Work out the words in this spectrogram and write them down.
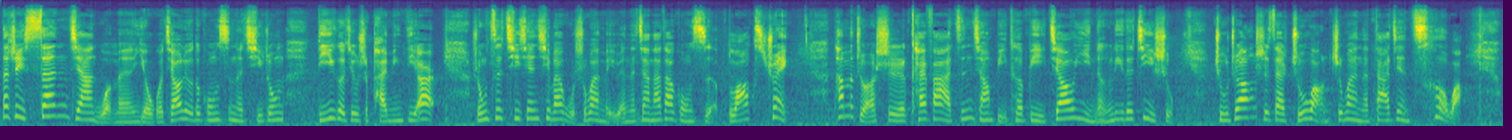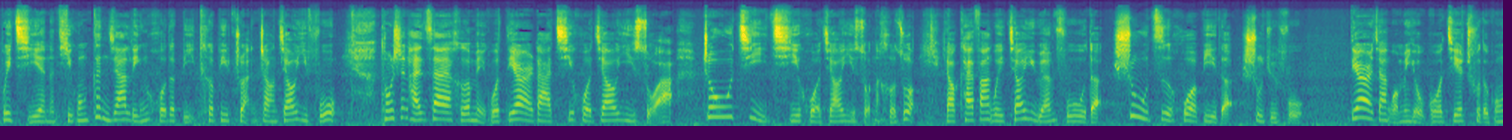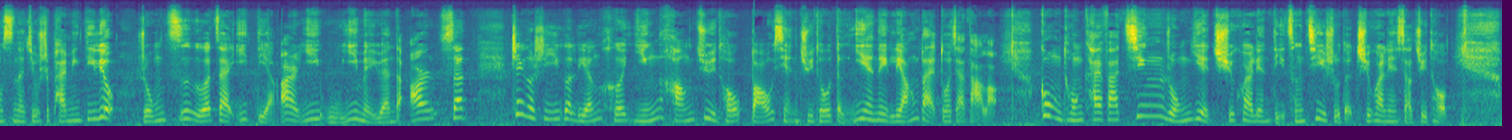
那这三家我们有过交流的公司呢，其中第一个就是排名第二，融资七千七百五十万美元的加拿大公司 Blockstream，他们主要是开发啊增强比特币交易能力的技术，主张是在主网之外呢搭建侧网，为企业呢提供更加灵活的比特币转账交易服务，同时还在和美国第二大期货交易所啊洲际期货交易所呢合作，要开发为交易员服务的数字货币的数据服务。第二家我们有过接触的公司呢，就是排名第六，融资额在一点二一五亿美元的 R 三，这个是一个联合银行巨头、保险巨头等业内两百多家大佬，共同开发金融业区块链底层技术的区块链小巨头。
